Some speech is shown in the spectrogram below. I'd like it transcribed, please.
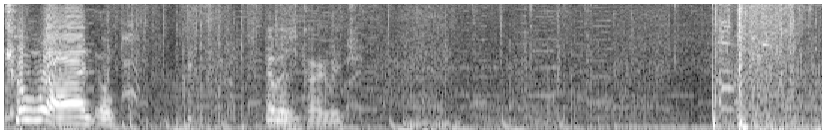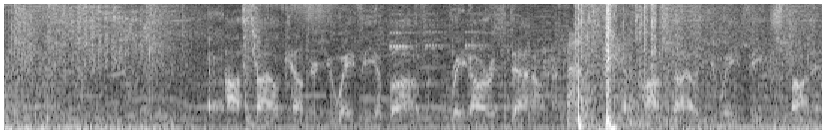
Quad! Oh. That was garbage. Hostile counter UAV above. Radar is down. Hostile UAV spotted.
